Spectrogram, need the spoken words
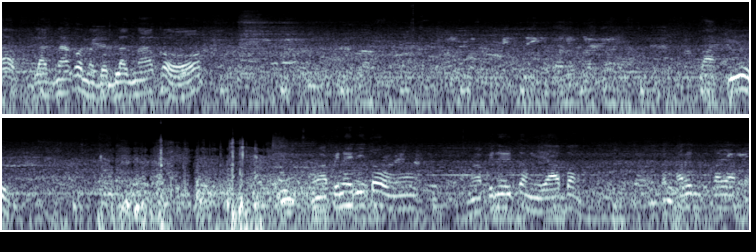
Ah, vlog na ako, nagbo-vlog na ako. oh. Fuck you. Mga Pinay dito, mga, mga Pinay dito, ang yabang. Tangkarin ko kaya ka.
